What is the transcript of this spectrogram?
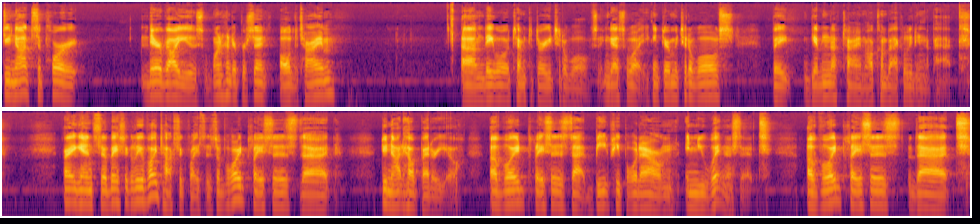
do not support their values 100% all the time, um, they will attempt to throw you to the wolves. And guess what? You can throw me to the wolves, but give enough time, I'll come back leading the pack. Again, so basically avoid toxic places. Avoid places that do not help better you. Avoid places that beat people down and you witness it. Avoid places that,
